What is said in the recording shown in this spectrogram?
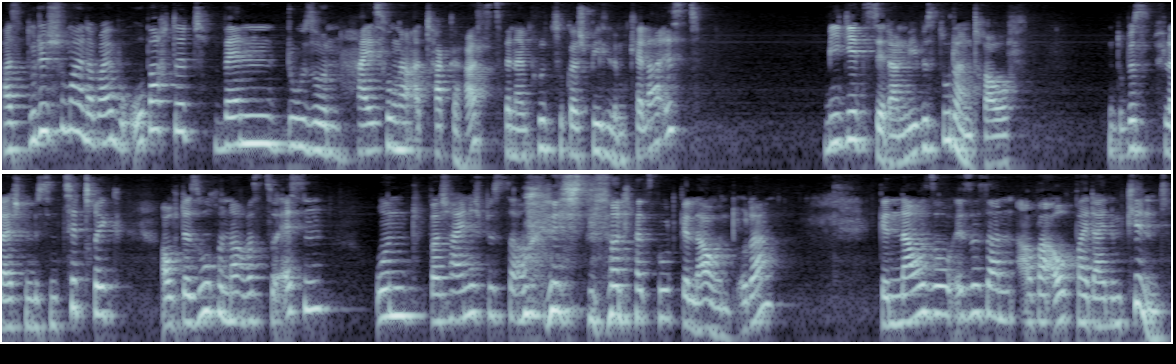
Hast du dich schon mal dabei beobachtet, wenn du so eine Heißhungerattacke hast, wenn dein Blutzuckerspiegel im Keller ist? Wie geht's dir dann? Wie bist du dann drauf? Du bist vielleicht ein bisschen zittrig, auf der Suche nach was zu essen und wahrscheinlich bist du auch nicht besonders gut gelaunt, oder? Genauso ist es dann aber auch bei deinem Kind.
